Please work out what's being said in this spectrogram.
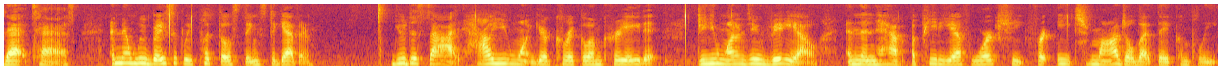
that task. And then we basically put those things together. You decide how you want your curriculum created. Do you want to do video and then have a PDF worksheet for each module that they complete?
